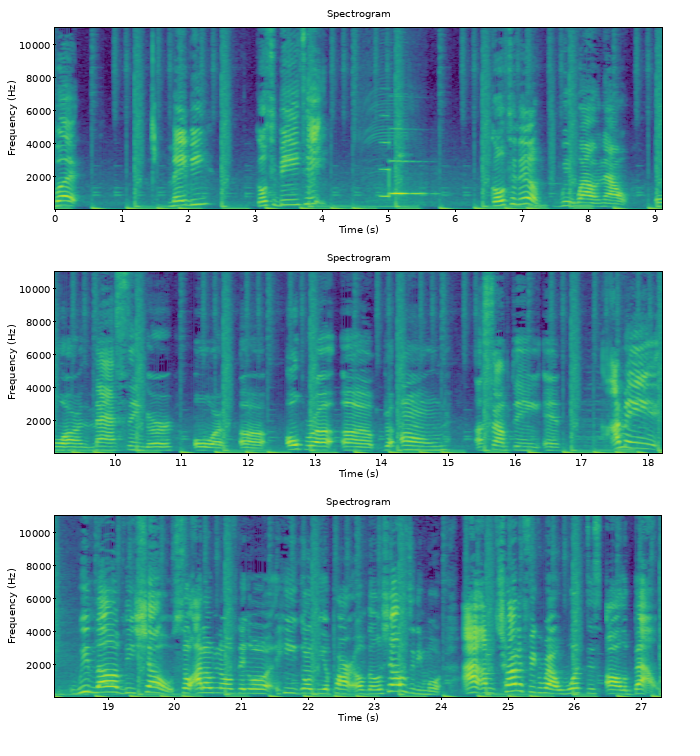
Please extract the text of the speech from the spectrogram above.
but maybe go to BET go to them. With Wild 'N Out or the Masked Singer or uh, Oprah uh, the Own or something. And I mean, we love these shows, so I don't know if they're going he gonna be a part of those shows anymore. I, I'm trying to figure out what this all about,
